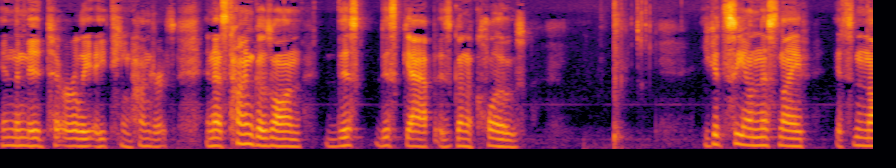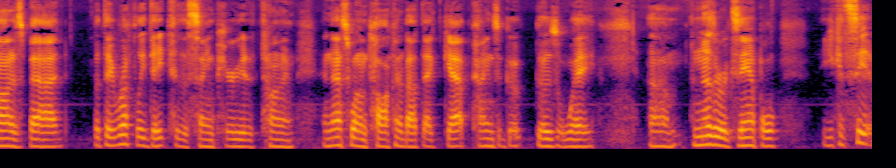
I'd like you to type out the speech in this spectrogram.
in the mid to early 1800s. And as time goes on, this, this gap is going to close. You can see on this knife, it's not as bad, but they roughly date to the same period of time. And that's what I'm talking about. That gap kind of go, goes away. Um, another example, you can see it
